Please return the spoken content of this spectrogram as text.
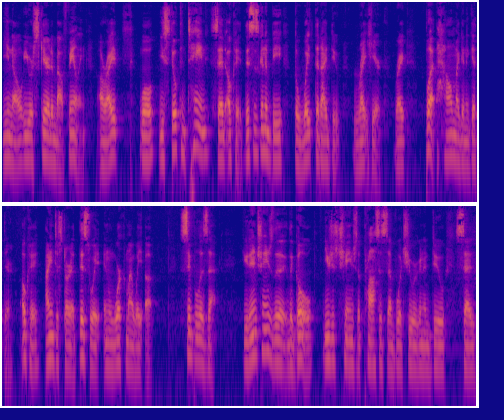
you know, you were scared about failing, all right? Well, you still contained, said, okay, this is going to be the weight that I do right here, right? But how am I going to get there? Okay, I need to start at this weight and work my way up. Simple as that. You didn't change the, the goal, you just changed the process of what you were going to do said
